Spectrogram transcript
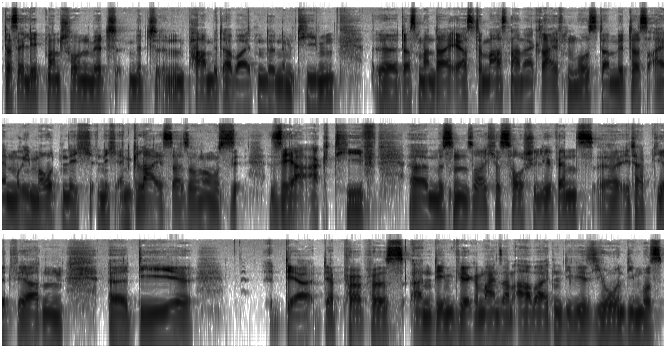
das erlebt man schon mit, mit ein paar Mitarbeitenden im Team, äh, dass man da erste Maßnahmen ergreifen muss, damit das einem Remote nicht, nicht entgleist. Also man muss sehr aktiv, äh, müssen solche Social Events äh, etabliert werden, äh, die der, der Purpose, an dem wir gemeinsam arbeiten, die Vision, die muss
